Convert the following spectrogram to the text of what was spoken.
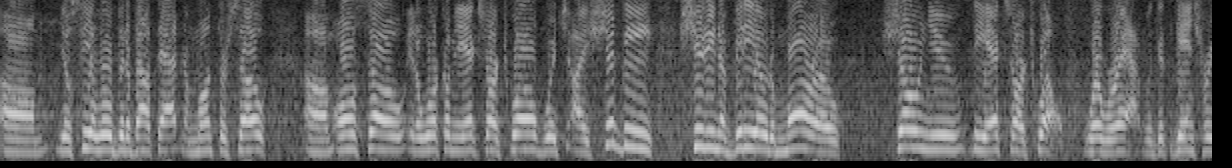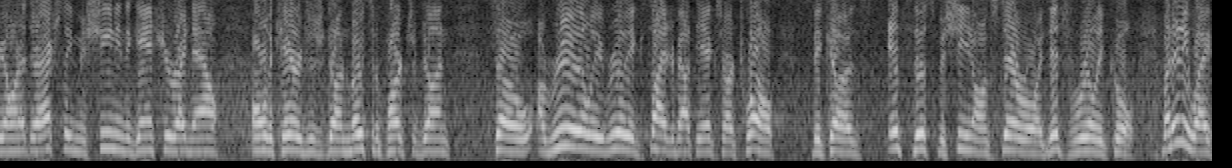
Um, you'll see a little bit about that in a month or so. Um, also, it'll work on the XR12, which I should be shooting a video tomorrow showing you the XR12, where we're at. We've got the gantry on it. They're actually machining the gantry right now. All the carriages are done. Most of the parts are done. So I'm really, really excited about the XR12 because it's this machine on steroids. It's really cool. But anyway,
